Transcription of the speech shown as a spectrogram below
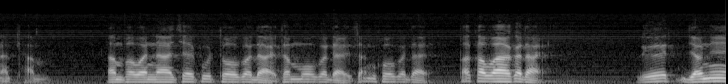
นัดทำ ทำภาวนาใช้พุโทโธก็ได้ธรรมโมก็ได้ สังโฆก็ได้พระควาก็ได้ หรือเดี๋ยวนี้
